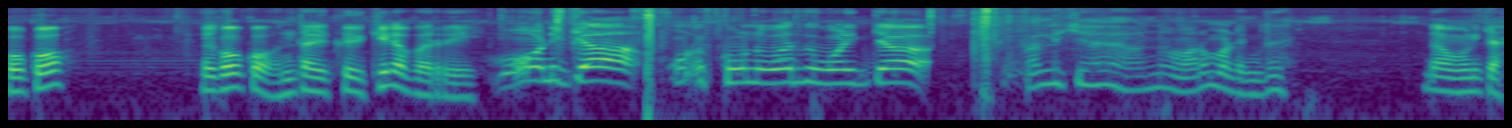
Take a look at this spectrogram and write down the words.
கோகோ? கோகோ இந்த கீழே பாரு. மோனிகா உனக்கு ஒன்று வருது மோனிகா. தள்ளிக்க அண்ணா வர மாட்டேங்குது இந்தா மோனிகா.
